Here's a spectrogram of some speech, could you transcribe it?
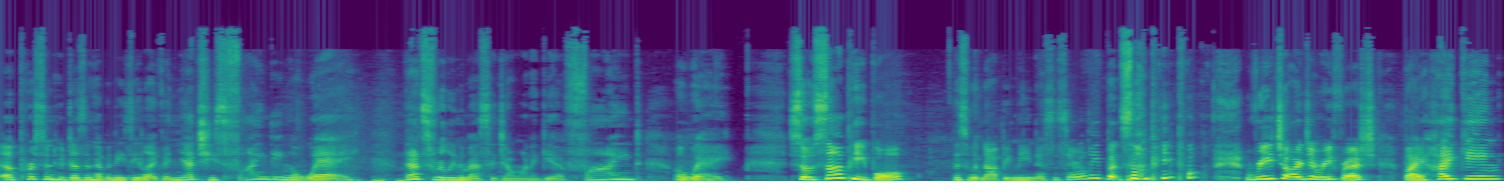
a person who doesn't have an easy life and yet she's finding a way. Mm-hmm. That's really the message I want to give. Find a way. So some people, this would not be me necessarily, but some people recharge and refresh by hiking,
